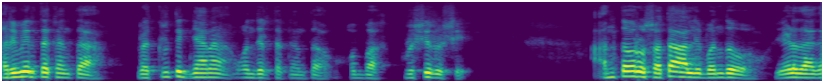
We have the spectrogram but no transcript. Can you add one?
ಅರಿವಿರ್ತಕ್ಕಂಥ ಪ್ರಕೃತಿ ಜ್ಞಾನ ಹೊಂದಿರತಕ್ಕಂಥ ಒಬ್ಬ ಕೃಷಿ ಋಷಿ. ಅಂಥವರು ಸ್ವತಃ ಅಲ್ಲಿ ಬಂದು ಹೇಳಿದಾಗ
